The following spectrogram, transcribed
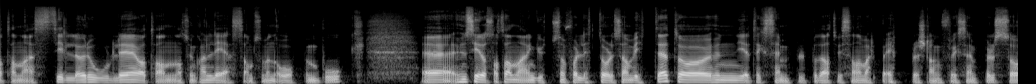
at han er stille og rolig, og at, han, at hun kan lese ham som en åpen bok. Eh, hun sier også at han er en gutt som får lett dårlig samvittighet, og hun gir et eksempel på det at hvis han har vært på epleslang f.eks., så,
